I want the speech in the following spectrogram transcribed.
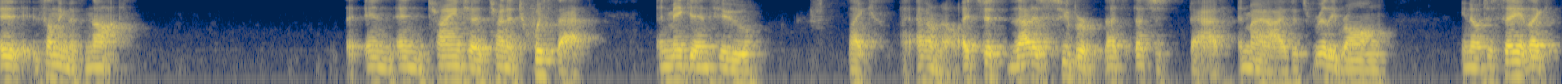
is something that's not and and trying to trying to twist that and make it into like I don't know. It's just that is super. That's that's just bad in my eyes. It's really wrong. You know, to say like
